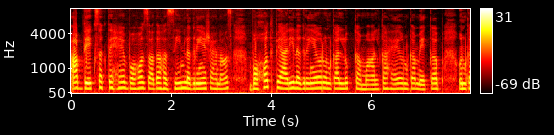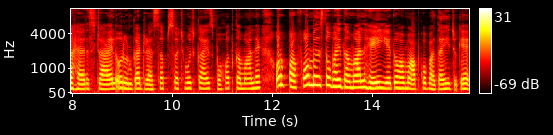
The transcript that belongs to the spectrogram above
आप देख सकते हैं, बहुत ज़्यादा हसीन लग रही हैं शहनाज। बहुत प्यारी लग रही हैं और उनका लुक कमाल का है। उनका मेकअप उनका हेयर स्टाइल और उनका ड्रेसअप सचमुच का इस बहुत कमाल है। और परफॉर्मेंस तो भाई धमाल है ही, ये तो हम आपको बता ही चुके हैं।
